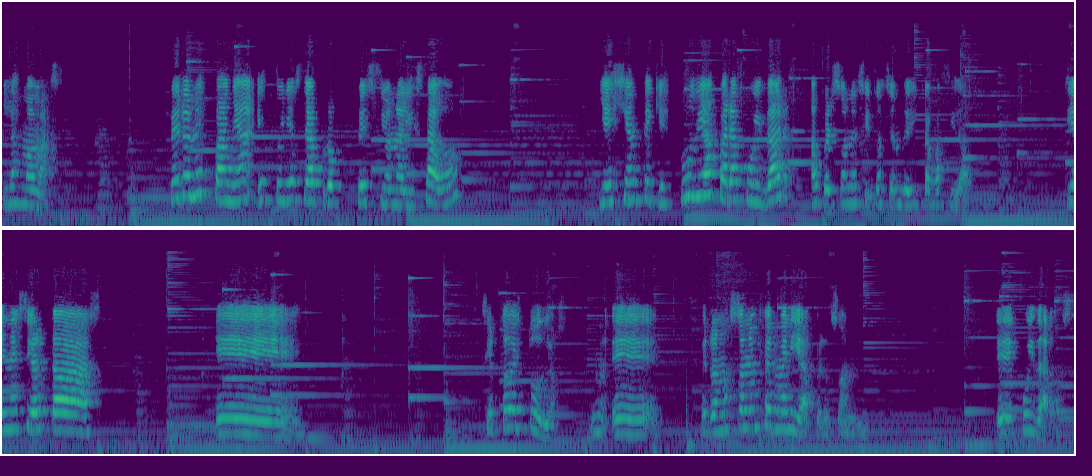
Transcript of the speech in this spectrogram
las mamás. Pero en España esto ya se ha profesionalizado y hay gente que estudia para cuidar a personas en situación de discapacidad. Tiene ciertas eh, ciertos estudios, eh, pero no son enfermería, pero son eh, cuidados.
